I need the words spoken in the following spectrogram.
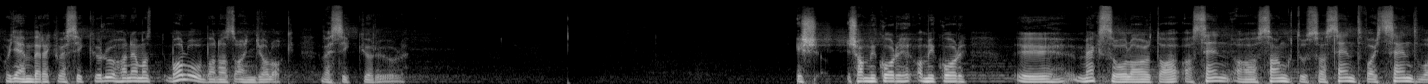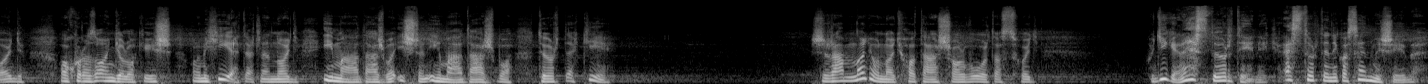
hogy emberek veszik körül, hanem az, valóban az angyalok veszik körül. És, és amikor, amikor megszólalt a, a, szent, a Sanctus, a Szent vagy, Szent vagy, akkor az angyalok is valami hihetetlen nagy imádásba, Isten imádásba törtek ki. És rám nagyon nagy hatással volt az, hogy, hogy igen, ez történik. Ez történik a Szentmisébe.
